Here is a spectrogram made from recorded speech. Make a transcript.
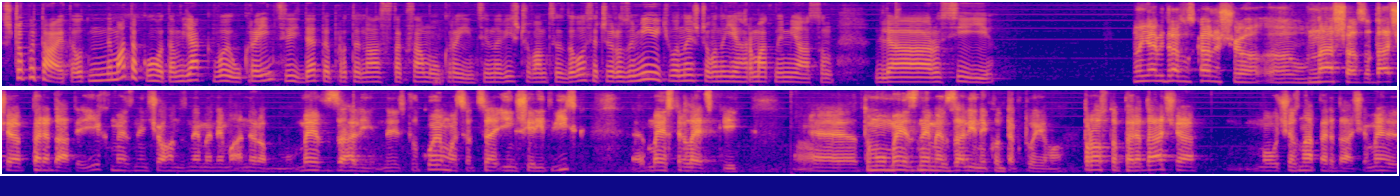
що питаєте? От нема такого там, як ви, українці, йдете проти нас так само українці? Навіщо вам це здалося? Чи розуміють вони, що вони є гарматним м'ясом для Росії? Ну я відразу скажу, що е, наша задача передати їх. Ми з нічого з ними нема не робимо. Ми взагалі не спілкуємося. Це інший рід військ. Е, Ми стрілецький, е, тому ми з ними взагалі не контактуємо. Просто передача, мовчазна передача. Ми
